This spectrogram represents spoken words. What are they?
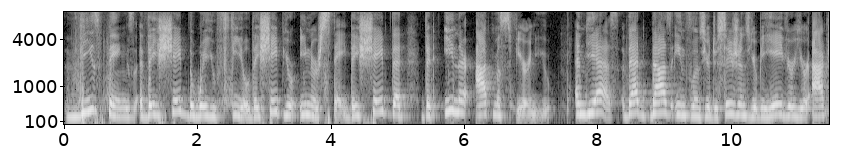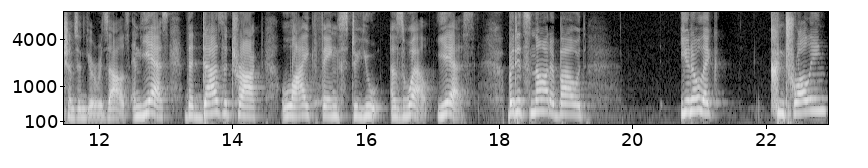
These things they shape the way you feel they shape your inner state they shape that that inner atmosphere in you and yes, that does influence your decisions, your behavior, your actions, and your results. And yes, that does attract like things to you as well. Yes. But it's not about, you know, like controlling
